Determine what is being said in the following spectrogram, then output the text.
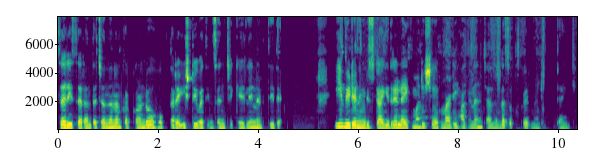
ಸರಿ ಸರ್, ಅಂತ ಚಂದನನ ಕರ್ಕೊಂಡು ಹೋಗ್ತಾರೆ. ಇಷ್ಟು ಇವತ್ತಿನ ಸಂಚಿಕೆಯಲ್ಲಿ ನಡೆದಿದೆ. ಈ ವಿಡಿಯೋ ನಿಮ್ಗೆ ಇಷ್ಟ ಆಗಿದ್ರೆ ಲೈಕ್ ಮಾಡಿ, ಶೇರ್ ಮಾಡಿ, ಹಾಗೆ ನನ್ನ ಚಾನಲ್ನ ಸಬ್ಸ್ಕ್ರೈಬ್ ಮಾಡಿ. Thank you.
